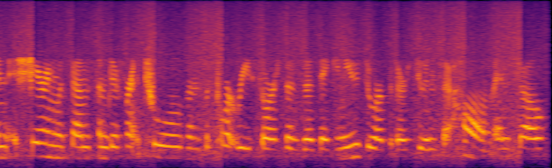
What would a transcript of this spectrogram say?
and sharing with them some different tools and support resources that they can use to work with their students at home. And so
